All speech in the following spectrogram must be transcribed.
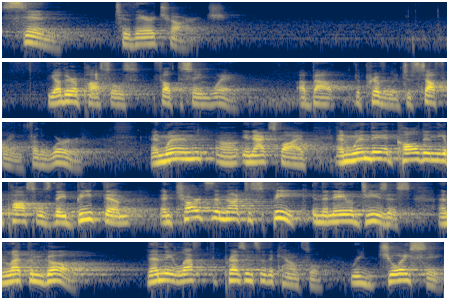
sin to their charge. The other apostles felt the same way about the privilege of suffering for the word. And when, uh, in Acts 5, and when they had called in the apostles, they beat them and charged them not to speak in the name of Jesus and let them go. Then they left the presence of the council, rejoicing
